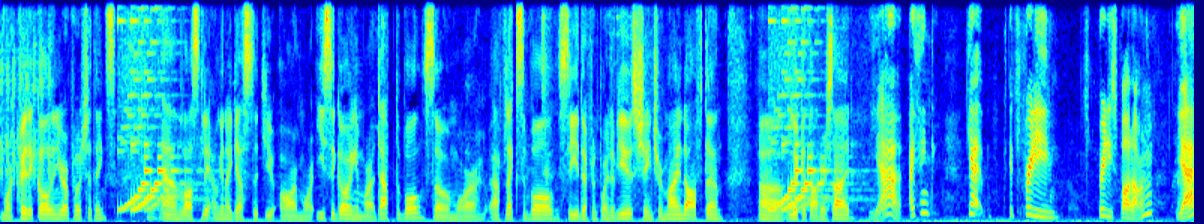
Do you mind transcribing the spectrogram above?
more critical in your approach to things. And lastly, I'm gonna guess that you are more easygoing and more adaptable, so more uh, flexible, see different point of views, change your mind often, uh, look at the other side. Yeah, I think yeah, it's pretty pretty spot on. yeah,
